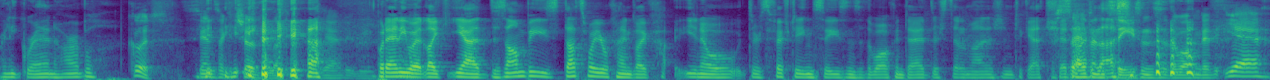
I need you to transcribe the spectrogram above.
really grey and horrible? Good. Seems like it should look. Yeah. yeah. really. But anyway, like yeah, the zombies. That's why you were kind of like, you know, there's 15 seasons of The Walking Dead. They're still managing to get shit out of Seven that. seasons of The Walking Dead. Yeah,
